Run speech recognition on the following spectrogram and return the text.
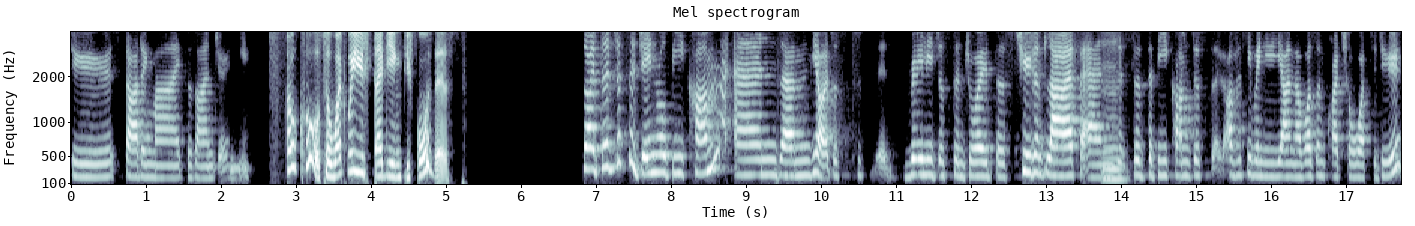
to starting my design journey. Oh, cool. So, what were you studying before this? So I did just a general BCom and um, yeah, just really just enjoyed the student life and mm. did the BCom. Just obviously when you're young, I wasn't quite sure what to do.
